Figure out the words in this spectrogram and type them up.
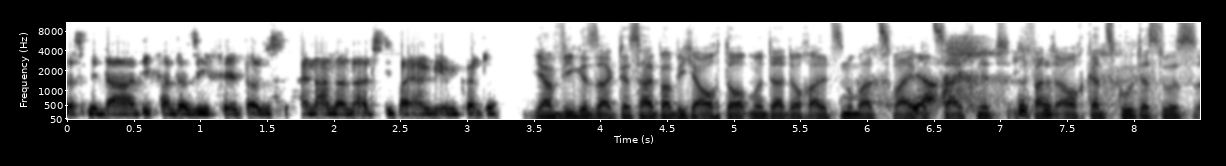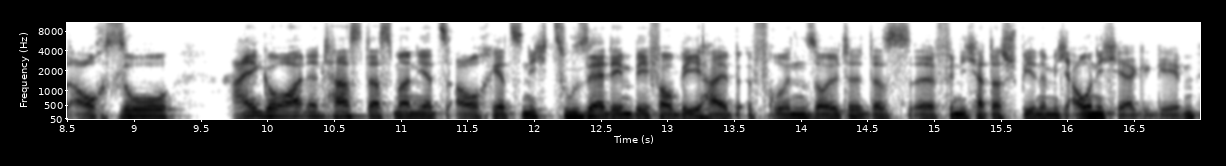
dass mir da die Fantasie fehlt, dass es einen anderen als die Bayern geben könnte. Ja, wie gesagt, deshalb habe ich auch Dortmund da doch als Nummer zwei ja. bezeichnet. Ich fand auch ganz gut, dass du es auch so eingeordnet hast, dass man jetzt auch jetzt nicht zu sehr dem BVB-Hype frönen sollte. Das, äh, finde ich, hat das Spiel nämlich auch nicht hergegeben.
